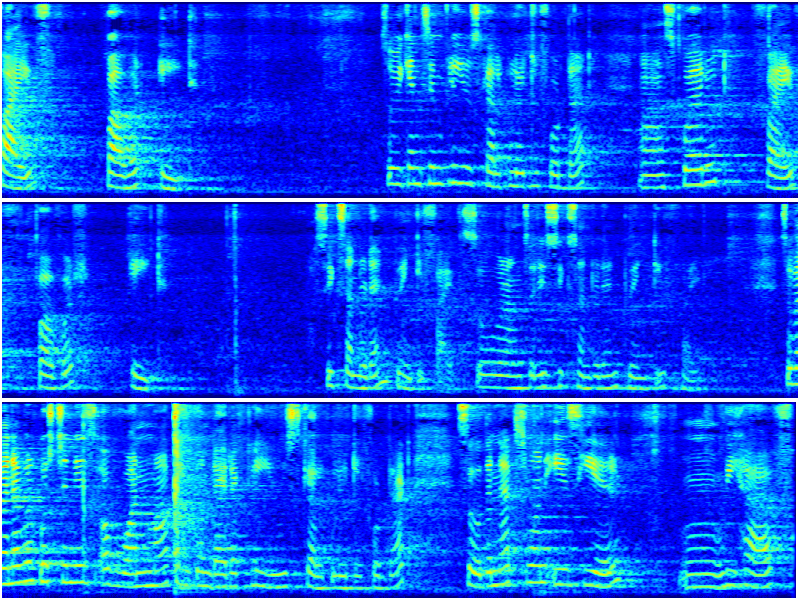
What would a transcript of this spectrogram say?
5 power 8 so we can simply use calculator for that. Uh, square root 5 power 8 625 so our answer is 625 so whenever question is of one mark, you can directly use calculator for that. So the next one is here. Um, we have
